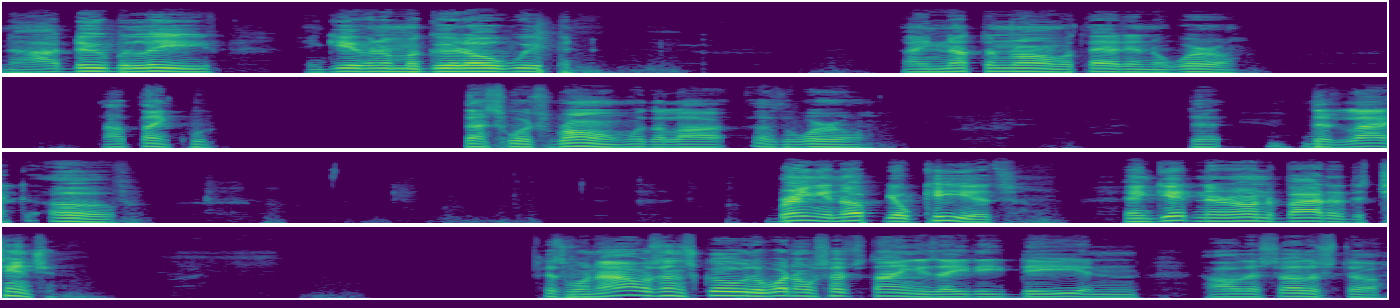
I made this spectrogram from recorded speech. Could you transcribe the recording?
Now, I do believe in giving them a good old whipping. Ain't nothing wrong with that in the world. I think that's what's wrong with a lot of the world. That the lack of bringing up your kids and getting their undivided attention. Because when I was in school, there wasn't no such thing as ADD and all this other stuff.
